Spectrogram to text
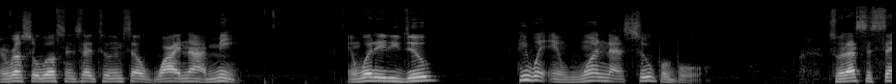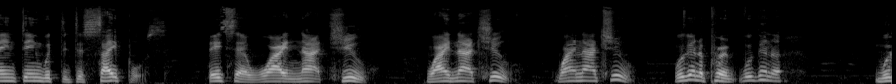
And Russell Wilson said to himself, Why not me? And what did he do? He went and won that Super Bowl. So that's the same thing with the disciples. They said, "Why not you? Why not you? Why not you?" We're going to we're to we're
